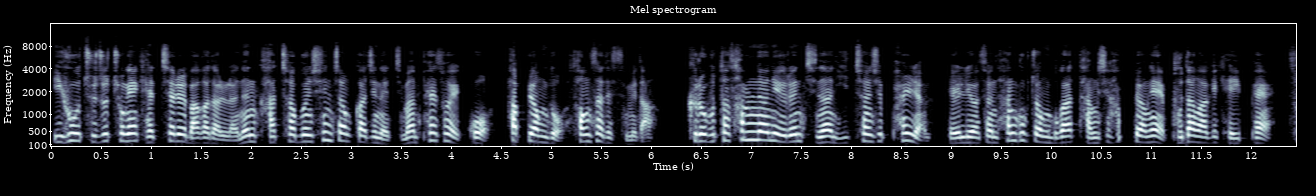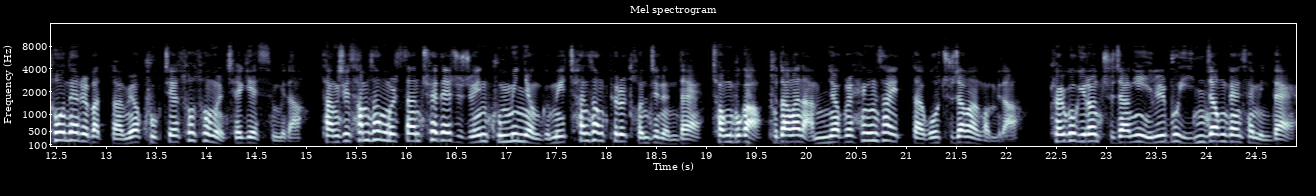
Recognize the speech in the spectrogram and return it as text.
이후 주주총회 개최를 막아달라는 가처분 신청까지 냈지만 패소했고 합병도 성사됐습니다. 그로부터 3년이 흐른 지난 2018년 엘리엇은 한국 정부가 당시 합병에 부당하게 개입해 손해를 봤다며 국제 소송을 제기했습니다. 당시 삼성물산 최대 주주인 국민연금이 찬성표를 던지는데 정부가 부당한 압력을 행사했다고 주장한 겁니다. 결국 이런 주장이 일부 인정된 셈인데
